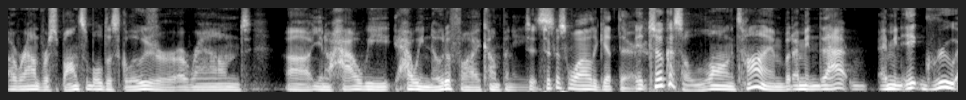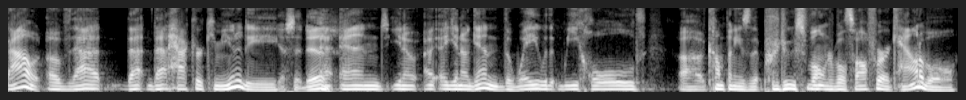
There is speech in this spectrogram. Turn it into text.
around responsible disclosure around uh, you know how we how we notify companies it took us a while to get there. it took us a long time but i mean that i mean it grew out of that that that hacker community Yes, it did. A- and you know I, I- you know again the way that we hold uh, companies that produce vulnerable software accountable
